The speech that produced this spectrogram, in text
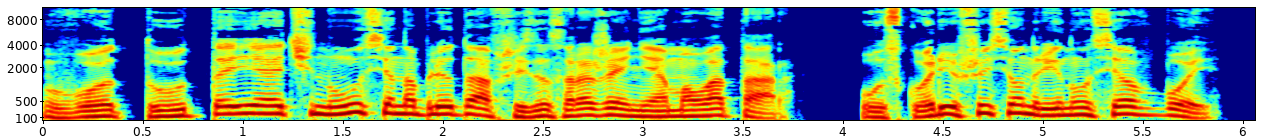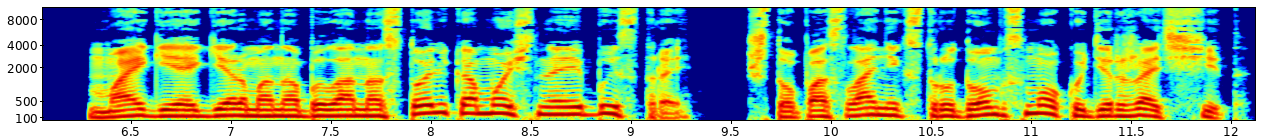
вот тут-то и очнулся наблюдавший за сражением аватар. Ускорившись, он ринулся в бой. Магия Германа была настолько мощной и быстрой, что посланник с трудом смог удержать щит.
